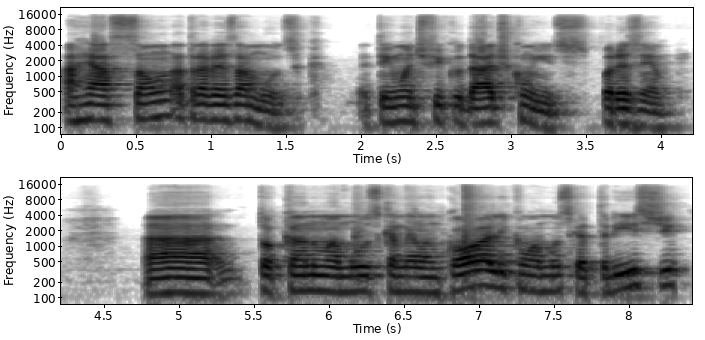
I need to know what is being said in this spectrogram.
a reação através da música. Eu tenho uma dificuldade com isso. Por exemplo, uh, tocando uma música melancólica, uma música triste,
